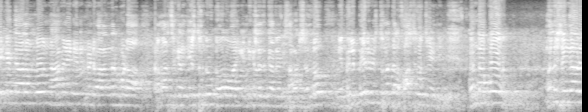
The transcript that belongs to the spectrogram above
ఏకకాలంలో నామినేట్ అయినటువంటి వారందరూ కూడా ప్రమాణ స్వీకారం చేస్తుండ్రు గౌరవ ఎన్నికల అధికారుల సమక్షంలో నేను పెళ్ళి పేరు ఇస్తున్నా చాలా ఫాస్ట్గా వచ్చేయండి. కొండాపూర్ మల్లేశం గారు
